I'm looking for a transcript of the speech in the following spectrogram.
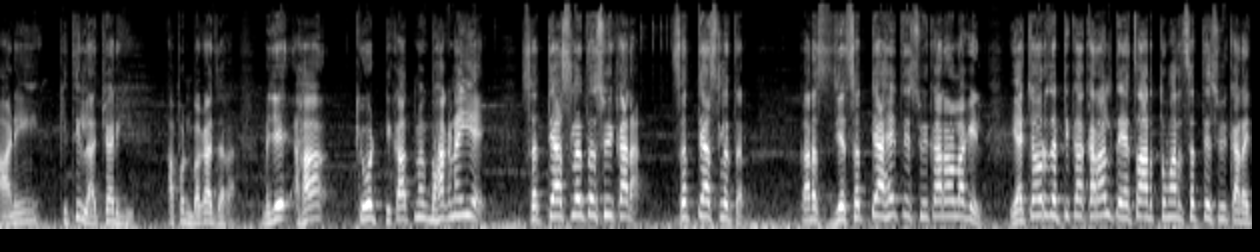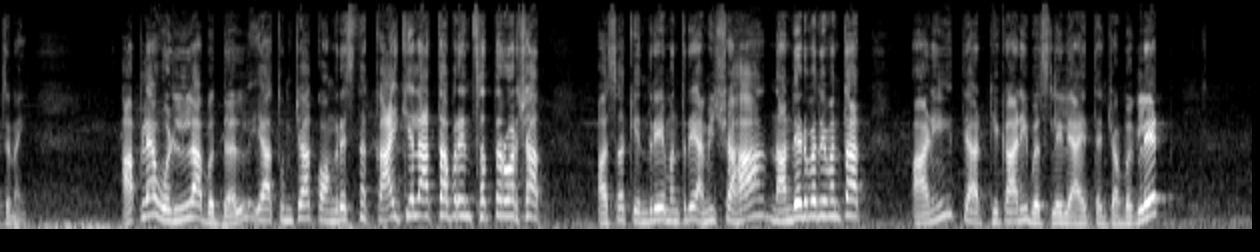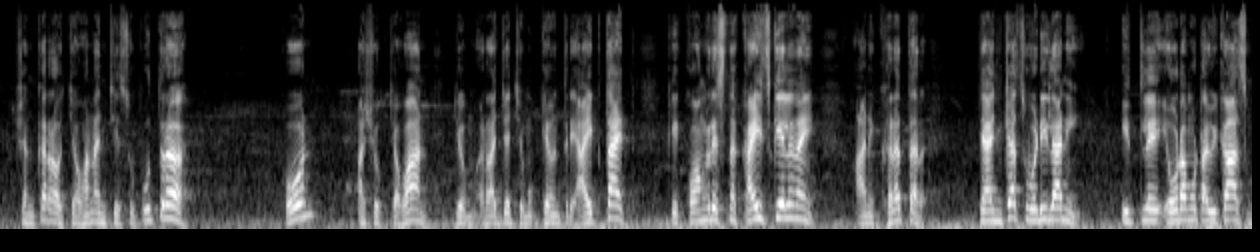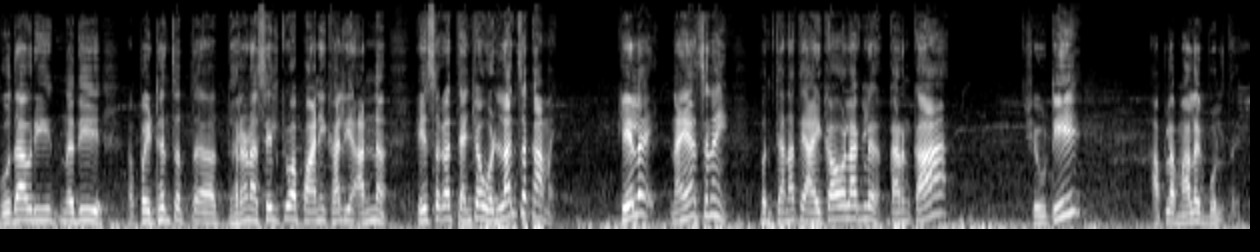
आणि किती लाचारी आपण बघा जरा. म्हणजे हा केवळ टीकात्मक भाग नाही आहे सत्य असलं तर स्वीकारा. सत्य असलं तर. कारण जे सत्य आहे ते स्वीकारावं लागेल. याच्यावर जर टीका कराल तर याचा अर्थ तुम्हाला सत्य स्वीकारायचं नाही. आपल्या वडिलाबद्दल या तुमच्या काँग्रेसनं काय केलं आत्तापर्यंत सत्तर वर्षात? असं केंद्रीय मंत्री अमित शहा नांदेडमध्ये म्हणतात. आणि त्या ठिकाणी बसलेले आहेत त्यांच्या बगलेत शंकरराव चव्हाणांचे सुपुत्र. कोण? अशोक चव्हाण जे राज्याचे मुख्यमंत्री ऐकतायत. की काँग्रेसनं काहीच केलं नाही. आणि खरं तर त्यांच्याच वडिलांनी इथले एवढा मोठा विकास गोदावरी नदी पैठणचं त- धरण असेल किंवा पाणी खाली आणणं हे सगळं त्यांच्या वडिलांचं काम आहे. केलं आहे नाही. असं नाही पण त्यांना ते ऐकावं लागलं. कारण का? शेवटी आपला मालक बोलतो आहे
